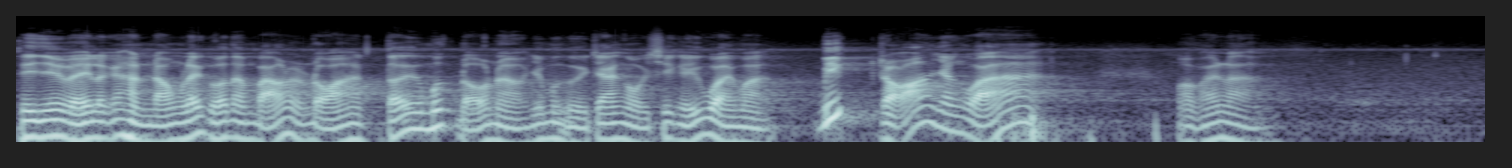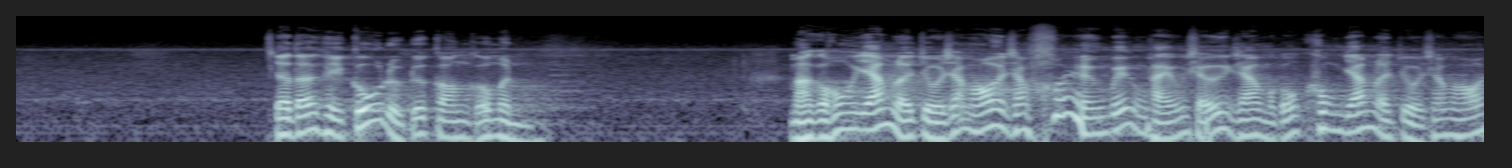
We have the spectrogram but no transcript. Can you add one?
Thì như vậy là cái hành động lấy của tam bảo là đọa tới mức độ nào? Nhưng mà người cha ngồi suy nghĩ hoài mà biết rõ nhân quả mà phải làm. Cho tới khi cứu được đứa con của mình. Mà cũng không dám lại chùa sám hối sám hối không biết ông thầy ông xử làm sao mà cũng không dám lại chùa sám hối.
